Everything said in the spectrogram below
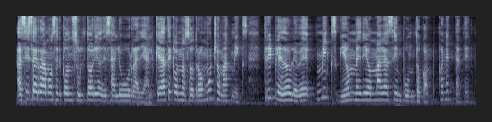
Así cerramos el consultorio de salud radial. Quédate con nosotros, mucho más mix. www.mix-mediomagazine.com. Conéctate.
